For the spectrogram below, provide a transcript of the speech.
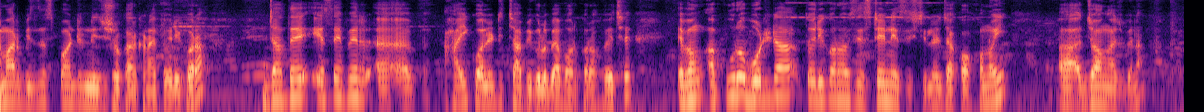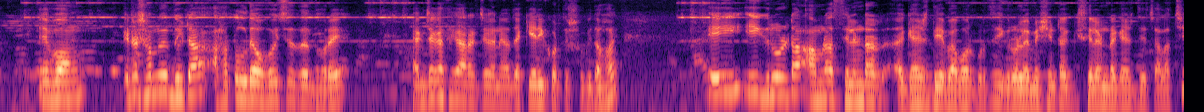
এমআর বিজনেস পয়েন্টের নিজস্ব কারখানায় তৈরি করা, যাতে এসএফ এর হাই কোয়ালিটির চাবিগুলো ব্যবহার করা হয়েছে এবং পুরো বডিটা তৈরি করা হয়েছে স্টেনলেস স্টিলের যা কখনোই জং আসবে না। এবং এটার সামনে দুইটা হাতল দেওয়া হয়েছে যাতে ধরে এক জায়গা থেকে আরেক জায়গায় নেওয়া যায় ক্যারি করতে সুবিধা হয়। এই ইগ রোলটা আমরা সিলিন্ডার গ্যাস দিয়ে ব্যবহার করতেছি। ইগ রোলের মেশিনটা সিলিন্ডার গ্যাস দিয়ে চালাচ্ছি।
